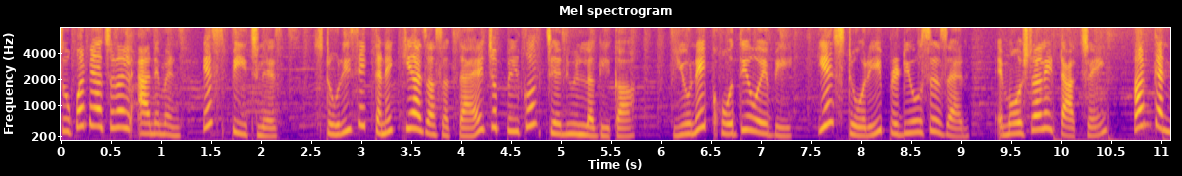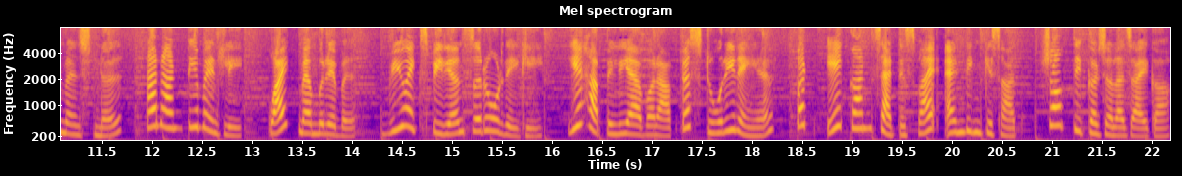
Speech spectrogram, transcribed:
सुपर नेचुरल एनिमेंट इस स्पीचलेस स्टोरी से कनेक्ट किया जा सकता है, जो बिल्कुल जेन्युइन लगेगा। यूनिक होते हुए भी ये story producers and emotionally touching unconventional and ultimately quite memorable view experience ज़रूर देगी। ये हैप्पीली एवर आफ्टर स्टोरी नहीं है बट एक अनसेटिस्फाई एंडिंग के साथ शॉक देकर चला जाएगा।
